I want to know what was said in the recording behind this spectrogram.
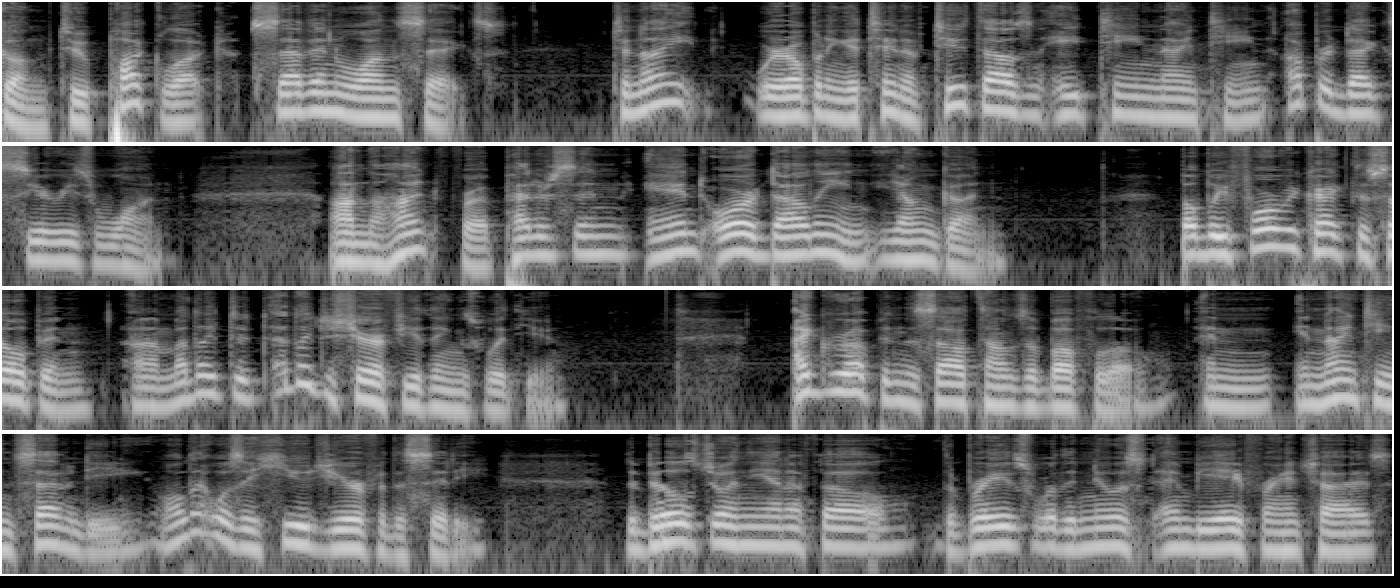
Welcome to Puck Luck 716. Tonight, we're opening a tin of 2018-19 Upper Deck Series 1 on the hunt for a Pettersson and or Dahlin Young Gun. But before we crack this open, um, I'd like to I'd like to share a few things with you. I grew up in the South Towns of Buffalo, and in 1970, well, that was a huge year for the city. The Bills joined the NFL, the Braves were the newest NBA franchise,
